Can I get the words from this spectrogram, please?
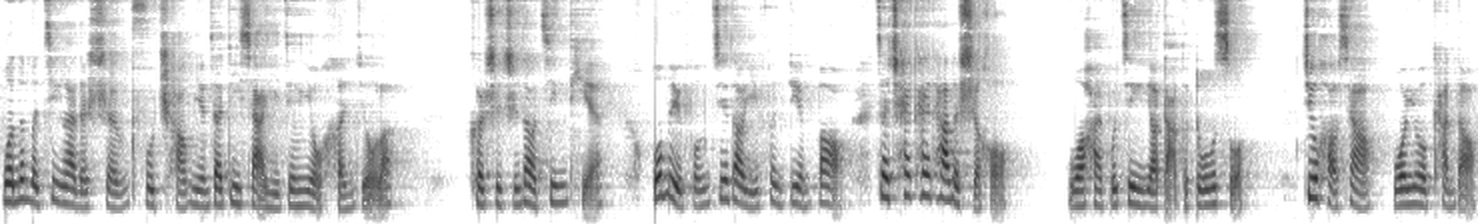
我那么敬爱的神父长眠在地下已经有很久了。可是直到今天，我每逢接到一份电报，在拆开它的时候，我还不禁要打个哆嗦，就好像我又看到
